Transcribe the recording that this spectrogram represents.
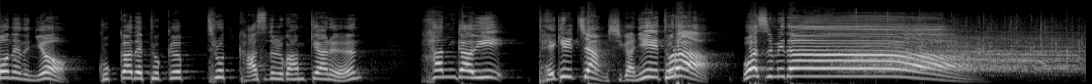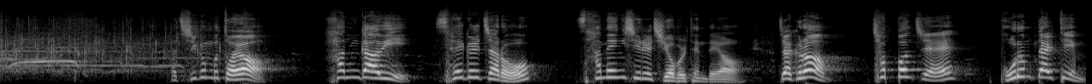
이번에는요 국가대표급 트롯 가수들과 함께하는 한가위 백일장 시간이 돌아왔습니다. 자, 지금부터요 한가위 세 글자로 삼행시를 지어볼 텐데요. 자 그럼 첫 번째 보름달 팀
